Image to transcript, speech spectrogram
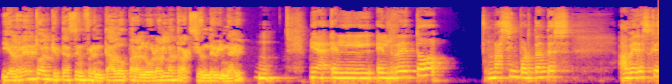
y el reto al que te has enfrentado para lograr la atracción de Vinay? Mm. Mira, el, el reto más importante es, a ver, es que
